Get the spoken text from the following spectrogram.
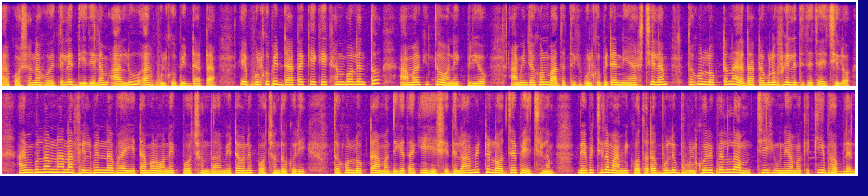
আর কষানো হয়ে গেলে দিয়ে দিলাম আলু আর ফুলকপির ডাটা। এই ফুলকপির ডাটা কে কে খান বলেন তো? আমার কিন্তু অনেক প্রিয়। আমি যখন বাজার থেকে ফুলকপিটা নিয়ে আসছিলাম, তখন লোকটা না ডাটাগুলো ফেলে দিতে চাইছিল। আমি বললাম, না না, ফেলবেন না ভাই, এটা আমার অনেক পছন্দ, আমি এটা অনেক পছন্দ করি। তখন লোকটা আমার দিকে তাকিয়ে হেসে দিল, আমি একটু লজ্জা পেয়েছিলাম। ভেবেছিলাম আমি কথাটা বলে ভুল করে ফেললাম। ছি, উনি আমাকে কি ভাবলেন?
